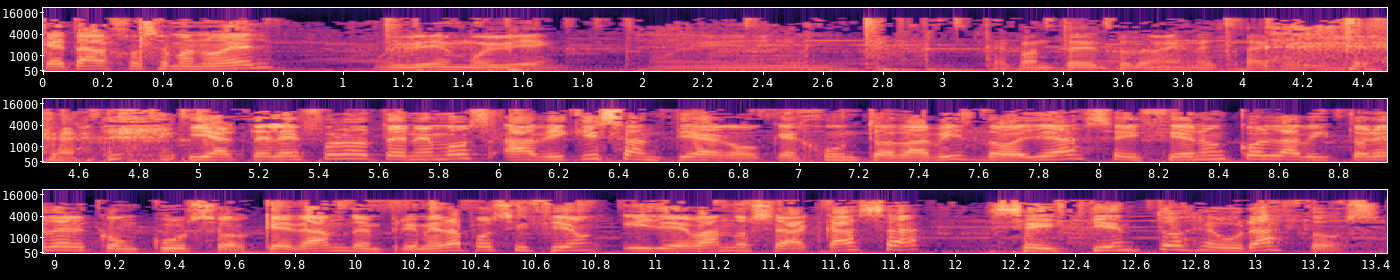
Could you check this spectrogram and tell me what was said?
¿Qué tal, José Manuel? Muy bien, muy bien. Muy... Estoy contento también de estar aquí. Y al teléfono tenemos a Vicky Santiago, que junto a David Doya se hicieron con la victoria del concurso, quedando en primera posición y llevándose a casa 600 eurazos.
